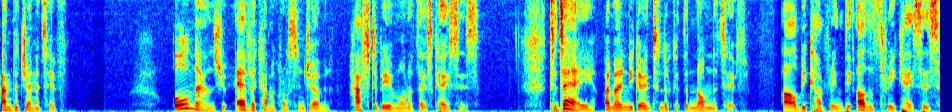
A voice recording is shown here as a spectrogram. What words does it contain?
and the genitive. All nouns you ever come across in German have to be in one of those cases. Today, I'm only going to look at the nominative. I'll be covering the other three cases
